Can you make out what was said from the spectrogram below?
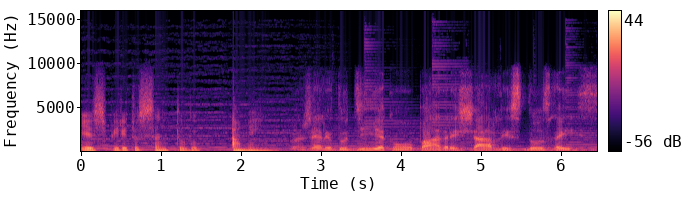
e Espírito Santo. Amém. Evangelho do dia com o Padre Charles dos Reis.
